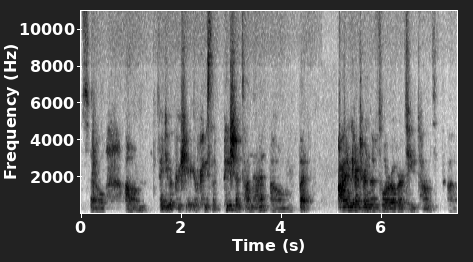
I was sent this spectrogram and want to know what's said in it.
So, um, I do appreciate your patience, patience on that. Um, but I'm going to turn the floor over to Tom, um,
